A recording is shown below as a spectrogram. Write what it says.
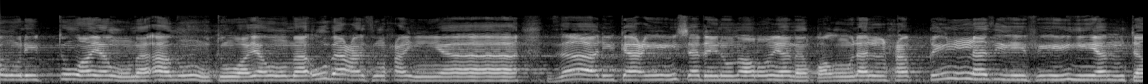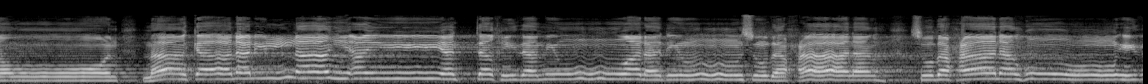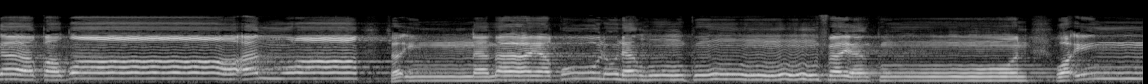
ولدت ويوم أموت ويوم أبعث حيا. ذلك عيسى بن مريم قول الحق الذي فيه يمترون. ما كان لله أن يتخذ من ولد سبحانه سبحانه إذا قضى فإنما يقول له كن فيكون. وإن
